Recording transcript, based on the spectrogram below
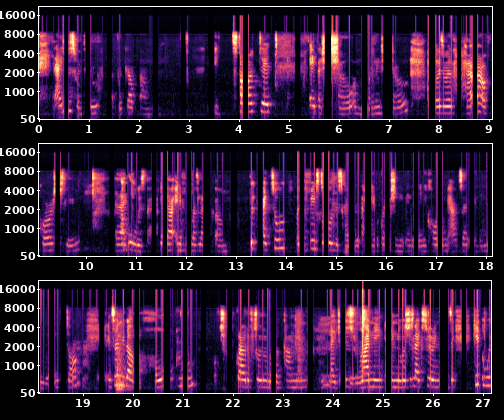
and I just went through a breakup. Um, it started at a show, a modeling show. I was with her, of course, Slim, and I i'm always that yeah, and it was like um, I told my friends told this guy that I have a crush on him, and then he called me outside, and then we went to talk, and suddenly the whole crew of ch- crowd of children were coming, like just Yeah. running, and it was just like swearing, it's like get away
